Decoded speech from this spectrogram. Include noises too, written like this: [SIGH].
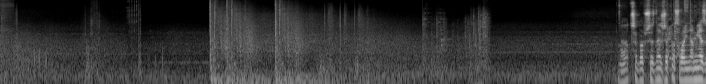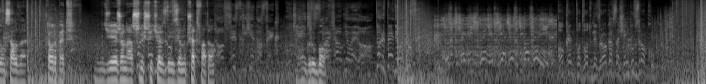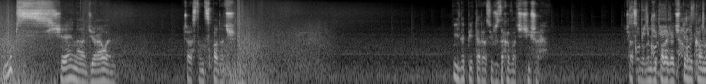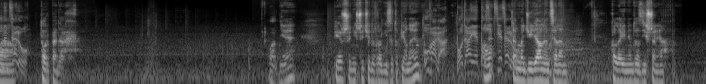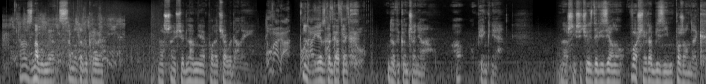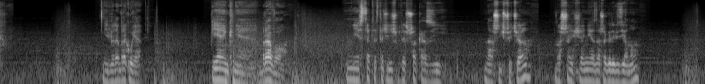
No, trzeba przyznać, że posłali nam niezłą salwę torped. Mam nadzieję, że nasz niszczyciel z dywizjonu przetrwa to. Do wszystkich jednostek O, udzielić grubo. Okręt podwodny wroga w zasięgu wzroku. Ups, się nadziałem. Czas stąd spadać. I lepiej teraz już zachować ciszę. Będzie polegać tylko na torpedach. Ładnie. Pierwszy niszczyciel wrogi zatopiony. Uwaga! Podaję O, pozycję celu. ten będzie idealnym celem. Kolejnym do zniszczenia. A znowu mnie samoloty wykryły. Na szczęście dla mnie poleciały dalej. Uwaga! No, jest gagatek do wykończenia. O, pięknie. Nasz niszczyciel z dywizjonu właśnie robi z nim porządek. Niewiele brakuje. Pięknie, brawo. Niestety straciliśmy też przy okazji nasz niszczyciel. Na szczęście nie z naszego dywizjonu.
